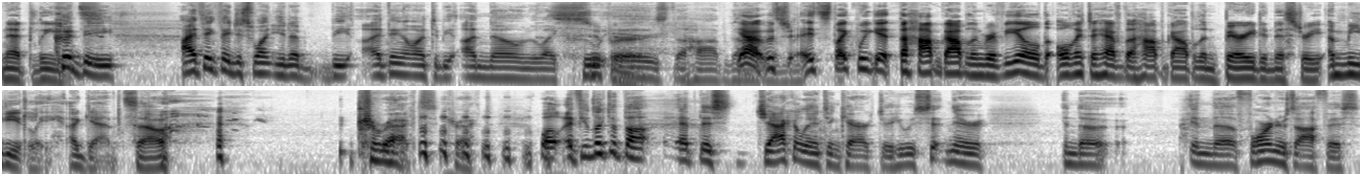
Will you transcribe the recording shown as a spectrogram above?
Ned Leeds. Could be. I think they just want you to be. I think I want it to be unknown, like Super. who is the hobgoblin. Yeah, it's it's like we get the hobgoblin revealed only to have the hobgoblin buried in mystery immediately again. So correct, correct. well, if you looked at the at this Jack o' Lantern character, he was sitting there in the in the foreigner's office,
